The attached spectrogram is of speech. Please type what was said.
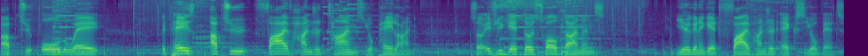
up to all the way. It pays up to 500 times your pay line. So if you get those 12 diamonds, you're gonna get 500x your bet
